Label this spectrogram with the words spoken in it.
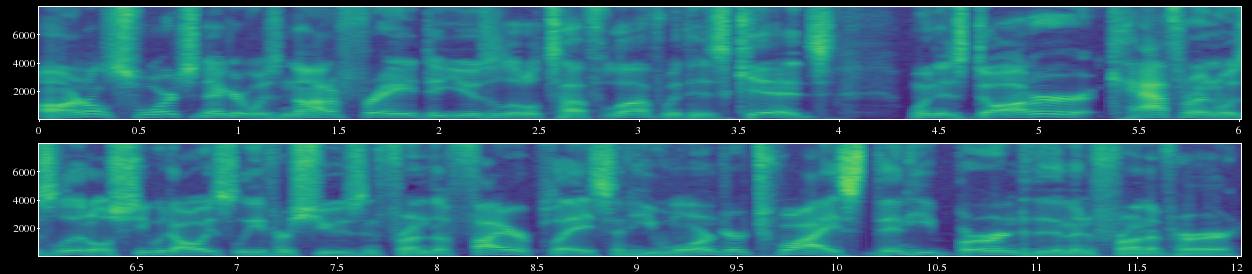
Arnold Schwarzenegger was not afraid to use a little tough love with his kids. When his daughter Katherine was little, she would always leave her shoes in front of the fireplace, and he warned her twice, then he burned them in front of her.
